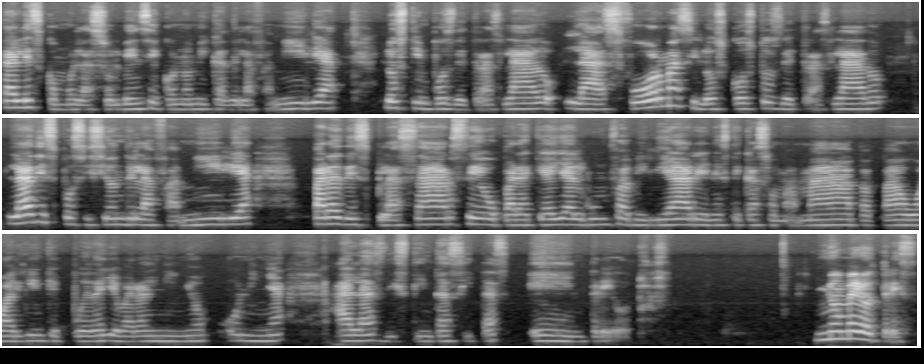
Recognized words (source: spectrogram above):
tales como la solvencia económica de la familia, los tiempos de traslado, las formas y los costos de traslado, la disposición de la familia para desplazarse o para que haya algún familiar, en este caso mamá, papá o alguien que pueda llevar al niño o niña a las distintas citas, entre otros. Número 3.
